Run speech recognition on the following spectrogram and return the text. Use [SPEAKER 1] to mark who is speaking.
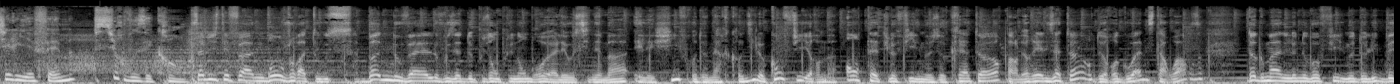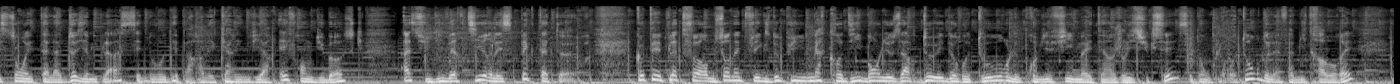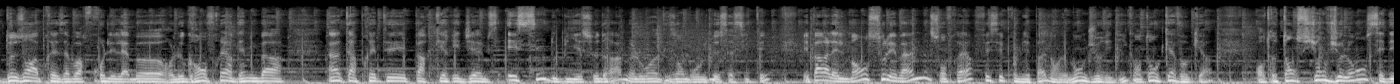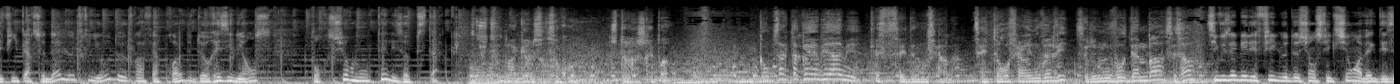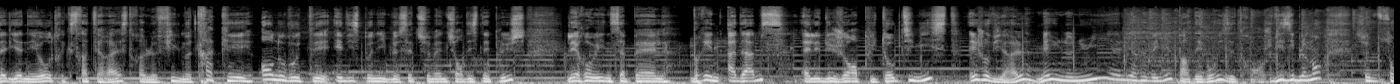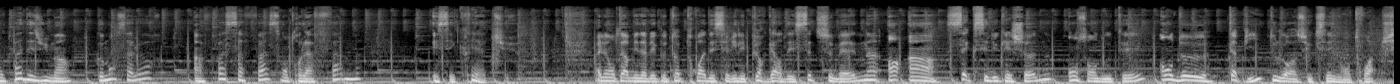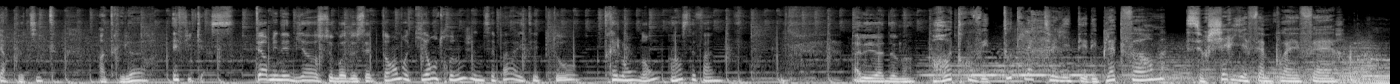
[SPEAKER 1] Chérie FM, sur vos écrans.
[SPEAKER 2] Salut Stéphane, bonjour à tous. Bonne nouvelle, vous êtes de plus en plus nombreux à aller au cinéma et les chiffres de mercredi le confirment. En tête le film The Creator par le réalisateur de Rogue One Star Wars. Dogman, le nouveau film de Luc Besson, est à la deuxième place. C'est le nouveau départ avec Karine Viard et Franck Dubosc a su divertir les spectateurs. Côté plateforme sur Netflix, depuis mercredi, Banlieusard 2 est de retour. Le premier film a été un joli succès. C'est donc le retour de la famille Traoré. Deux ans après avoir frôlé la mort, le grand frère d'Emba, interprété par Kerry James, essaie d'oublier ce drame loin des embrouilles de sa cité. Et parallèlement, Suleiman, son frère, fait ses premiers pas dans le monde juridique en tant qu'avocat. Entre tensions, violence et défis personnels, le trio devra faire preuve de résilience pour surmonter les obstacles.
[SPEAKER 3] Tu te fous de ma gueule sur ce coup. Je te lâcherai pas. Comme ça que t'as quand même bien ami. Qu'est-ce que c'est de nous faire là? C'est te refaire une nouvelle vie? C'est le nouveau Demba, c'est ça?
[SPEAKER 2] Si vous aimez les films de science-fiction avec des aliens et autres extraterrestres, le film Traqué en nouveauté est disponible cette semaine sur Disney+. L'héroïne s'appelle Bryn Adams. Elle est du genre plutôt optimiste et joviale, mais une nuit, elle est réveillée par des bruits étranges. Visiblement, ce ne sont pas des humains. Commence alors un face-à-face entre la femme et ses créatures. Allez, on termine avec le top 3 des séries les plus regardées cette semaine. En 1, Sex Education, on s'en doutait. En 2, Tapis, toujours un succès. Et en 3, Chère Petite, un thriller efficace. Terminez bien ce mois de septembre qui, entre nous, je ne sais pas, a été plutôt très long, non Hein, Stéphane? Allez, à demain.
[SPEAKER 1] Retrouvez toute l'actualité des plateformes sur chérifm.fr.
